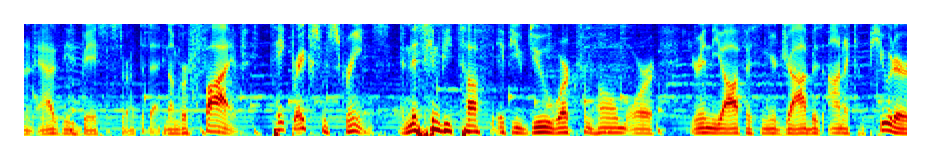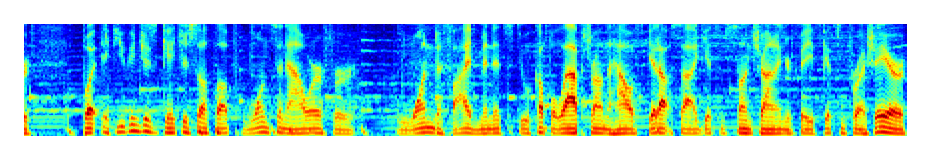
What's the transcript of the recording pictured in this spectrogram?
on an as needed basis throughout the day. Number five, take breaks from screens. And this can be tough if you do work from home or you're in the office and your job is on a computer. But if you can just get yourself up once an hour for one to five minutes, do a couple laps around the house, get outside, get some sunshine on your face, get some fresh air,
